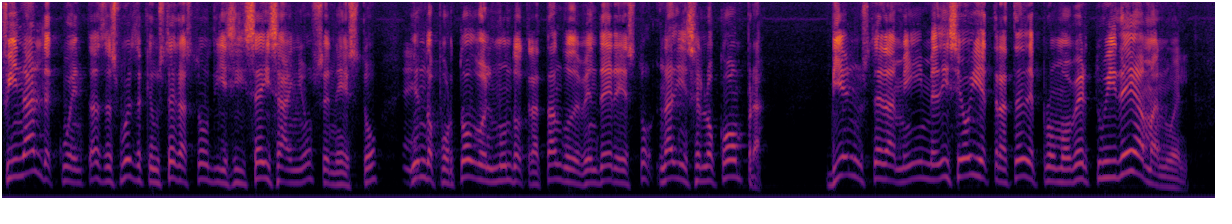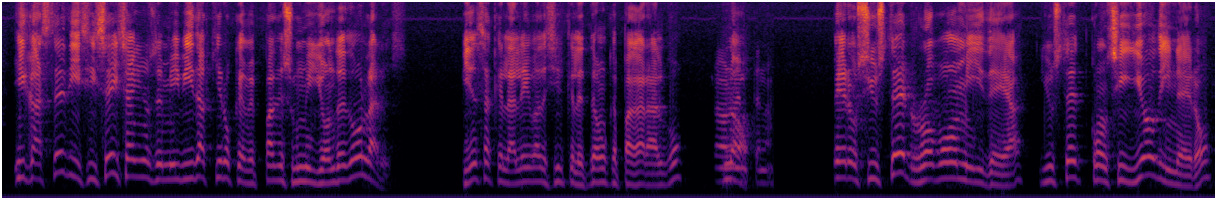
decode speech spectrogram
Final de cuentas, después de que usted gastó 16 años en esto, Sí. yendo por todo el mundo tratando de vender esto, nadie se lo compra. Viene usted a mí y me dice, oye, traté de promover tu idea, Manuel, y gasté 16 años de mi vida, quiero que me pagues un millón de dólares. ¿Piensa que la ley va a decir que le tengo que pagar algo? No. No. Pero si usted robó mi idea y usted consiguió dinero,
